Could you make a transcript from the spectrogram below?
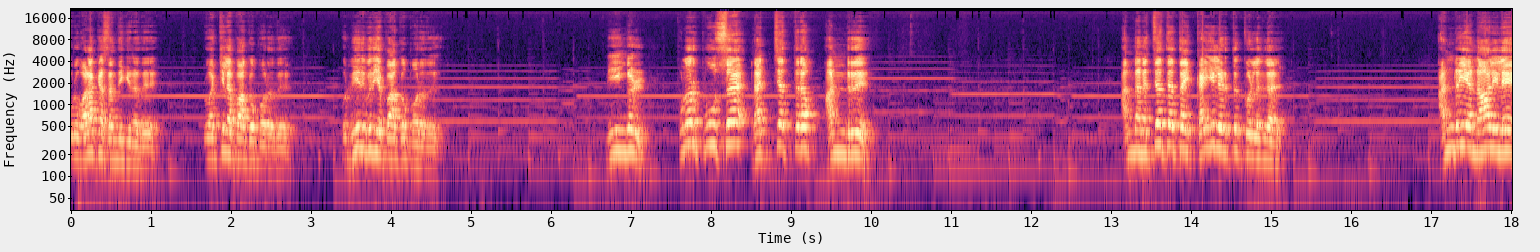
ஒரு வழக்கை சந்திக்கிறது ஒரு வக்கீலை பார்க்க போகிறது ஒரு நீதிபதியை பார்க்க போகிறது நீங்கள் புனர்பூச நட்சத்திரம் அன்று அந்த நட்சத்திரத்தை கையில் எடுத்துக் கொள்ளுங்கள். அன்றைய நாளிலே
